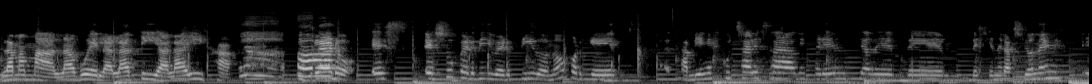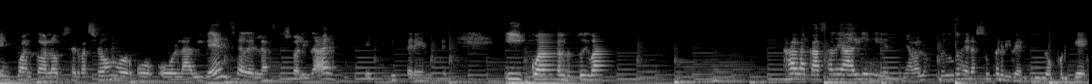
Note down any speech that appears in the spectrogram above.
la mamá, la abuela, la tía, la hija. Y ah. claro, es súper divertido, ¿no? Porque también escuchar esa diferencia de, de, generaciones en cuanto a la observación o, o, la vivencia de la sexualidad es, es diferente. Y cuando tú ibas a la casa de alguien y le enseñaba los productos era súper divertido porque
